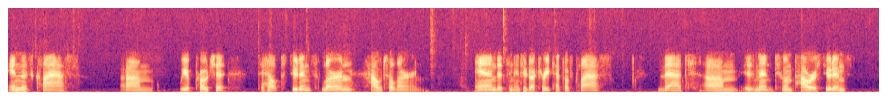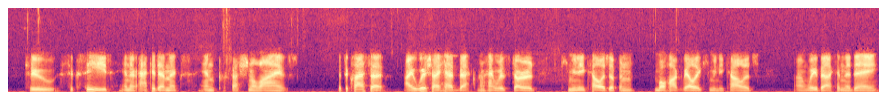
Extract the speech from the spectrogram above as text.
in this class, um, we approach it to help students learn how to learn, and it's an introductory type of class that um, is meant to empower students to succeed in their academics and professional lives. It's a class that I wish I had back when I was started community college up in Mohawk Valley Community College um, way back in the day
